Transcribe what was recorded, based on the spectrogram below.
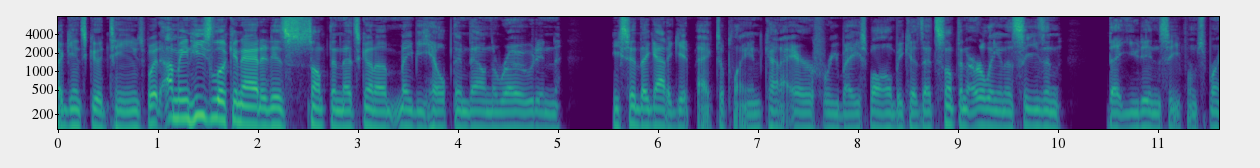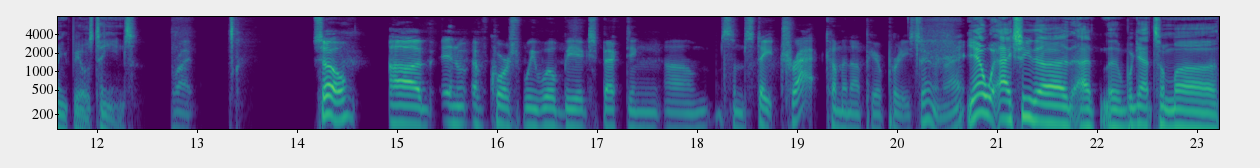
against good teams. But I mean, he's looking at it as something that's going to maybe help them down the road. And he said they got to get back to playing kind of error free baseball because that's something early in the season that you didn't see from Springfield's teams. Right. So, uh, and of course, we will be expecting um, some state track coming up here pretty soon, right? Yeah, we actually, uh, I, uh, we got some uh,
